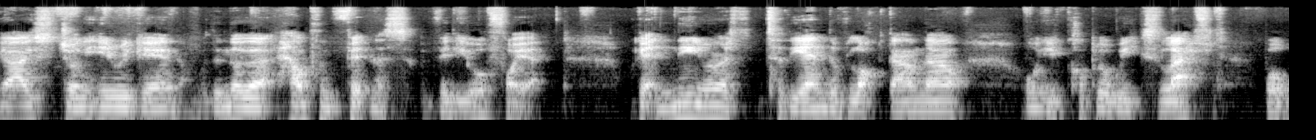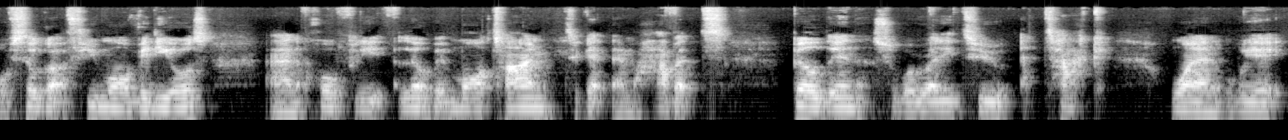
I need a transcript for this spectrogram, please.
guys, Johnny here again with another health and fitness video for you. We're getting nearer to the end of lockdown now, only a couple of weeks left, but we've still got a few more videos and hopefully a little bit more time to get them habits built in so we're ready to attack when we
